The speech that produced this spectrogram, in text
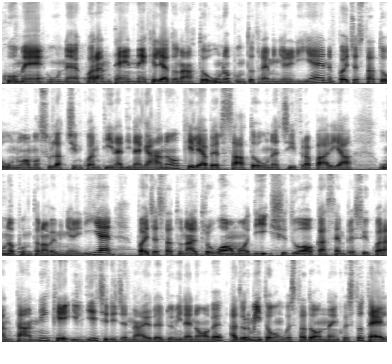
come un quarantenne che le ha donato 1.3 milioni di yen, poi c'è stato un uomo sulla cinquantina di Nagano che le ha versato una cifra pari a 1.9 milioni di yen, poi c'è stato un altro uomo di Shizuoka sempre sui 40 anni che il 10 di gennaio del 2009 ha dormito con questa donna in questo hotel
